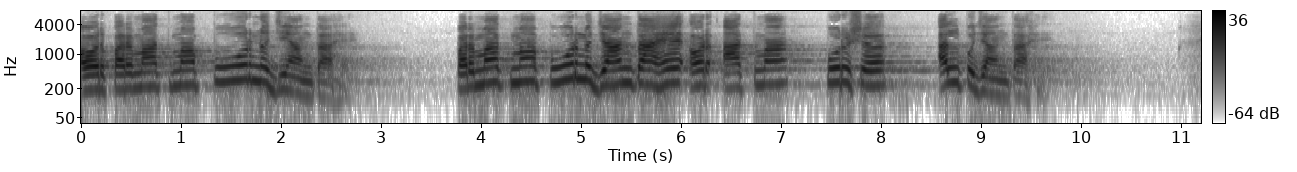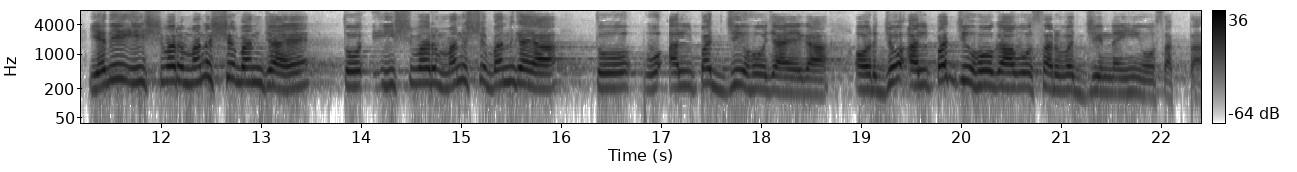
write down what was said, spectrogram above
और परमात्मा पूर्ण जानता है। परमात्मा पूर्ण जानता है और आत्मा पुरुष अल्प जानता है। यदि ईश्वर मनुष्य बन जाए तो ईश्वर मनुष्य बन गया तो वो अल्पज्य हो जाएगा। और जो अल्पज्य होगा, वो सर्वज्ञ नहीं हो सकता।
